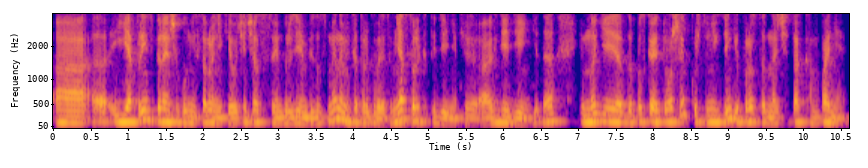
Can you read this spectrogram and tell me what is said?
А, э, я, в принципе, раньше был не сторонник, я очень часто со своими друзьями-бизнесменами, которые говорят, у меня столько-то денег, а где деньги, да? И многие допускают ту ошибку, что у них деньги просто на счетах компании.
